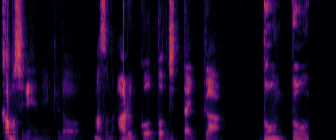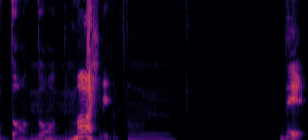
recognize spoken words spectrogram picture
かもしれへんねんけどまあその歩く音自体がドンドンドンドンってうんまあ響くねうんで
